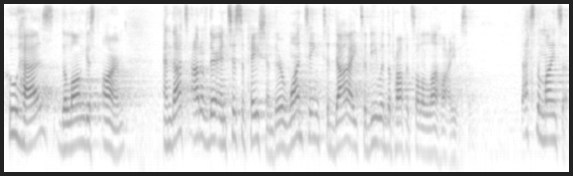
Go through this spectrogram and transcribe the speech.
who has the longest arm and that's out of their anticipation. They're wanting to die to be with the Prophet wasallam. That's the mindset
